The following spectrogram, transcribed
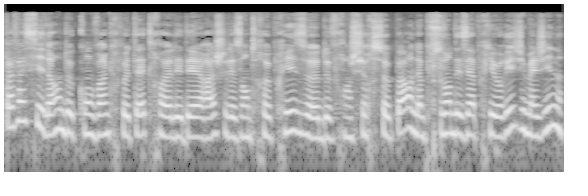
Pas facile hein, de convaincre peut-être les DRH et les entreprises de franchir ce pas. On a souvent des a priori, j'imagine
